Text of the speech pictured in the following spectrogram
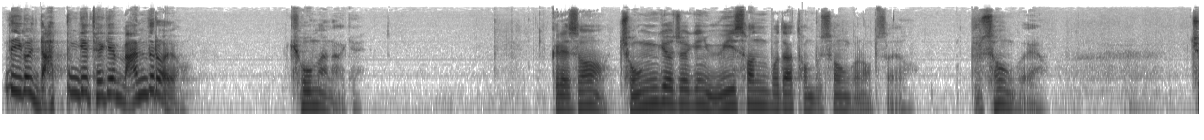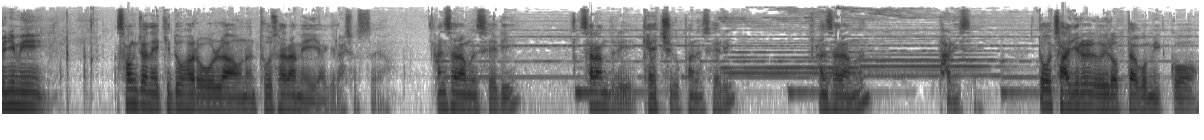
근데 이걸 나쁜 게 되게 만들어요. 교만하게. 그래서 종교적인 위선보다 더 무서운 건 없어요. 무서운 거예요. 주님이 성전에 기도하러 올라오는 두 사람의 이야기를 하셨어요. 한 사람은 세리, 사람들이 개 취급하는 세리, 한 사람은 바리새인. 또 자기를 의롭다고 믿고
